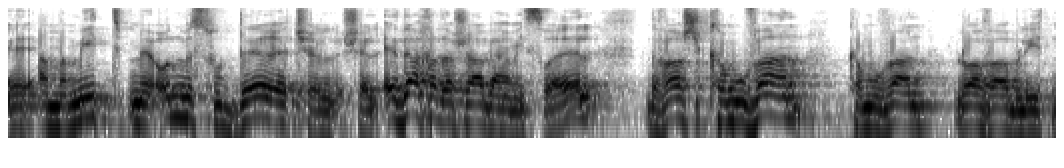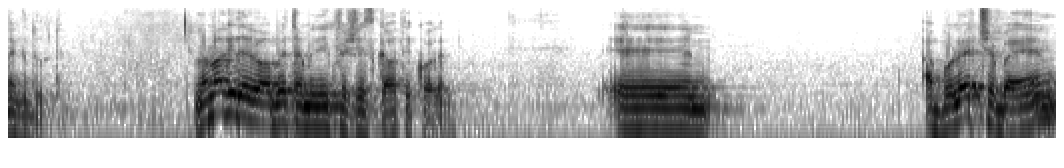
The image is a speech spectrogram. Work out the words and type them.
אה, עממית מאוד מסודרת של, של עדה חדשה בעם ישראל, דבר שכמובן, כמובן לא עבר בלי התנגדות. למגד היו הרבה תלמידים כפי שהזכרתי קודם. אה, הבולט שבהם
